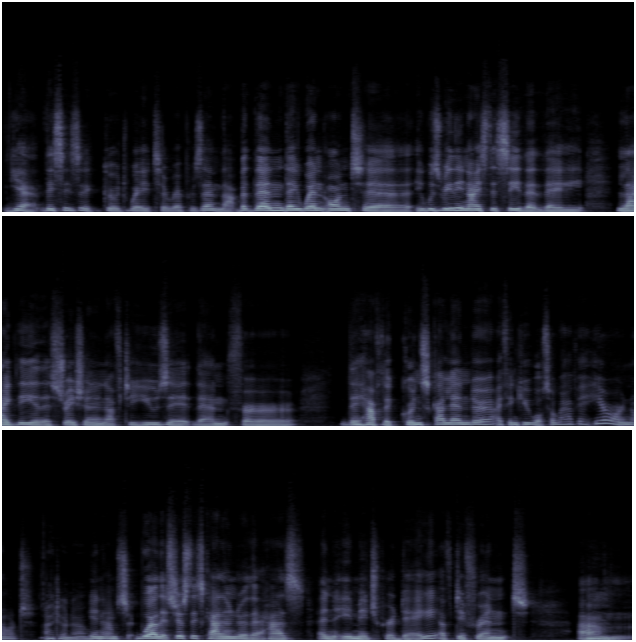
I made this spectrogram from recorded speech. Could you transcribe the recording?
yeah, this is a good way to represent that. But then they went on to, it was really nice to see that they liked the illustration enough to use it then for, they have the Kunstkalender. I think you also have it here or not? I don't know. in Amsterdam. Well, it's just this calendar that has an image per day of different um,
